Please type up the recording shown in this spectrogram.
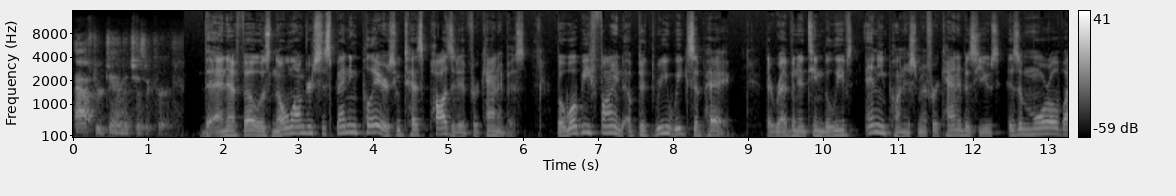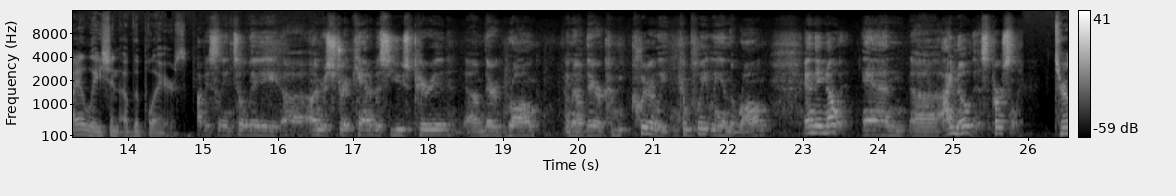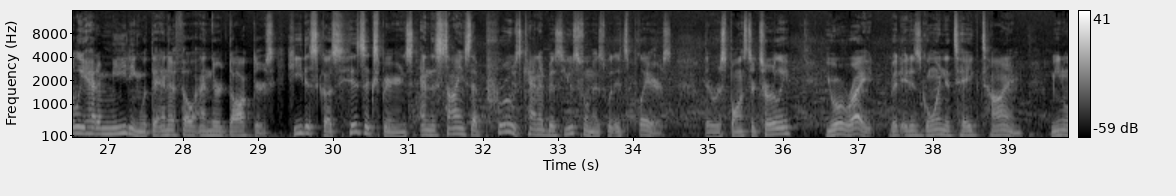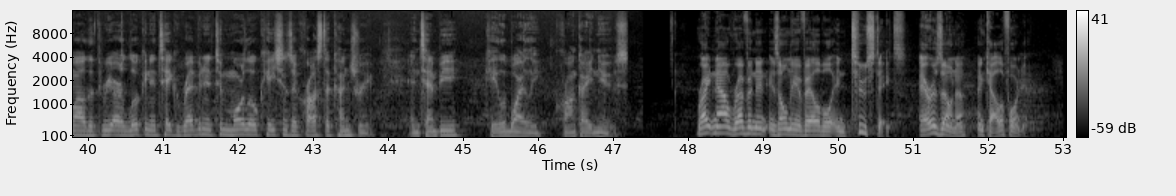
after damage has occurred. The NFL is no longer suspending players who test positive for cannabis, but will be fined up to three weeks of pay. The Revenant team believes any punishment for cannabis use is a moral violation of the players. Obviously, until they uh, unrestrict cannabis use, period, um, they're wrong. You know, they are com- clearly, completely in the wrong, and they know it. And uh, I know this personally. Turley had a meeting with the NFL and their doctors. He discussed his experience and the science that proves cannabis usefulness with its players. Their response to Turley you're right, but it is going to take time. Meanwhile, the three are looking to take Revenant to more locations across the country. In Tempe, Caleb Wiley, Cronkite News. Right now, Revenant is only available in two states, Arizona and California.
